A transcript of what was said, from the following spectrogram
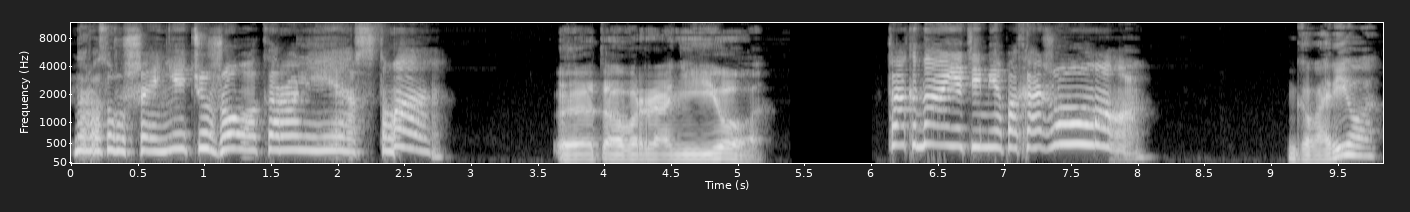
на разрушение чужого королевства. Это вранье. Тогда я тебе покажу. Говорила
